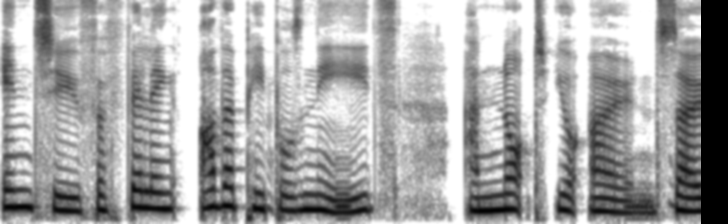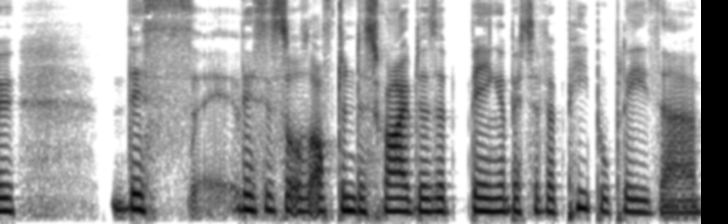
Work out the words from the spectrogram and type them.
into fulfilling other people's needs and not your own. So, this this is sort of often described as a being a bit of a people pleaser.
